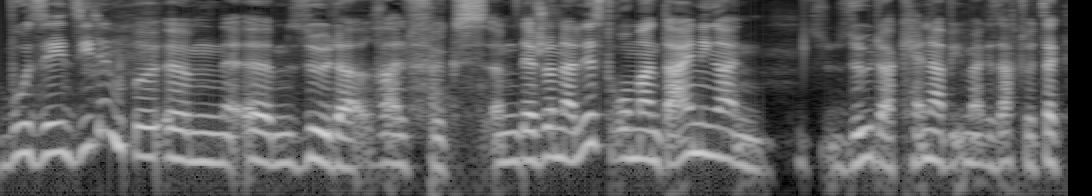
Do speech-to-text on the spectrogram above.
Wo sehen Sie denn ähm, ähm, Söder, Ralf Füchs? Ähm, der Journalist Roman Deininger, ein Söder-Kenner, wie immer gesagt wird, sagt,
